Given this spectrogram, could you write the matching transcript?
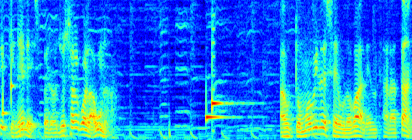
Sé quién eres, pero yo salgo a la una. Automóviles Euroval en Zaratán.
